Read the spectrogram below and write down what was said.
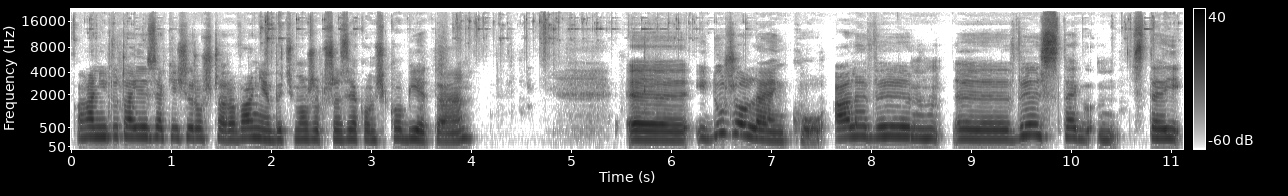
Kochani, tutaj jest jakieś rozczarowanie, być może przez jakąś kobietę. Yy, I dużo lęku, ale wy, yy, wy z, tego, z tej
